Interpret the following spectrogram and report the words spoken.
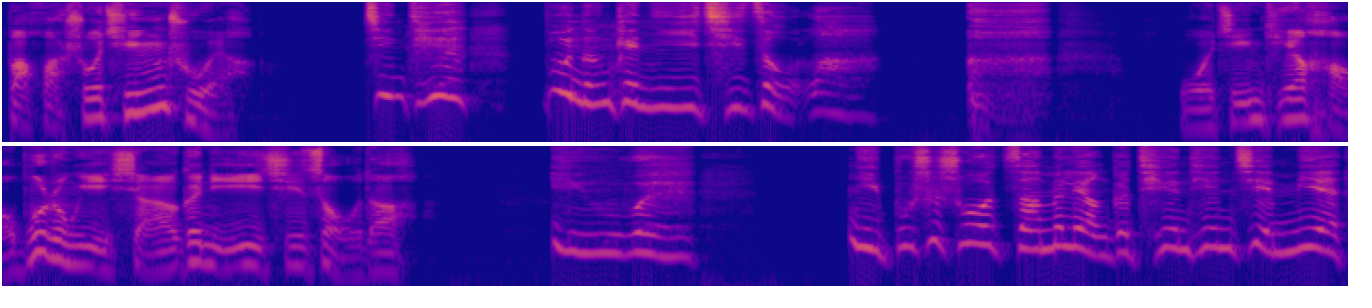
把话说清楚呀。今天不能跟你一起走了。呃，我今天好不容易想要跟你一起走的。因为，你不是说咱们两个天天见面，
